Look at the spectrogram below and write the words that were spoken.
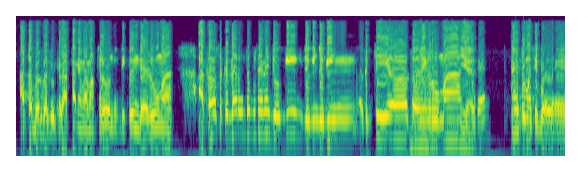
Atau berbagai gerakan yang memang seru untuk diikutin dari rumah. Atau sekedar untuk misalnya jogging, jogging-jogging kecil keliling Mhm. rumah Iya. gitu kan. Nah, itu masih boleh.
